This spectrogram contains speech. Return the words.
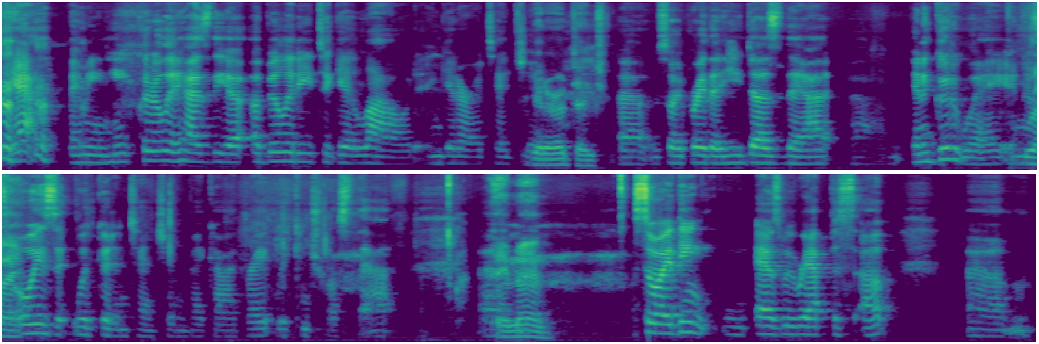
yeah, I mean, he clearly has the uh, ability to get loud and get our attention. Get our attention. um, so I pray that he does that um, in a good way, and it's always with good intention by God. Right? We can trust that. Um, Amen. So I think as we wrap this up, um,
